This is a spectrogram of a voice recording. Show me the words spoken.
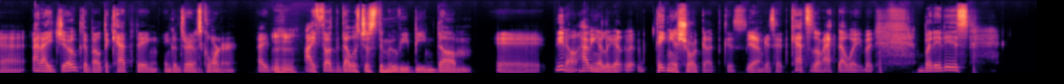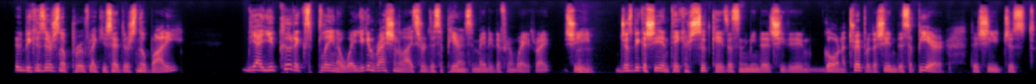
Uh, and I joked about the cat thing in Contrarians Corner. I Mhm. I thought that that was just the movie being dumb. Uh, you know, having a, like a taking a shortcut because, Yeah. like I said, cats don't act that way. But but it is because there's no proof. Like you said, there's no body. Yeah, you could explain away. You can rationalize her disappearance in many different ways, right? She Mhm. just because she didn't take her suitcase doesn't mean that she didn't go on a trip or that she didn't disappear. That she just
